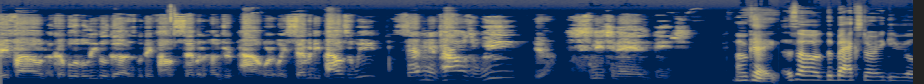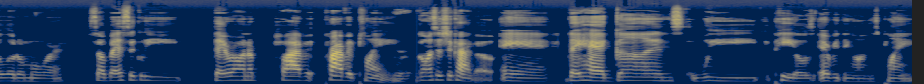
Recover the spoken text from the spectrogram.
they found a couple of illegal guns, but they found 700 pounds, or wait, 70 pounds of weed? 70 pounds of weed? Yeah. Snitching ass bitch. Okay, so the backstory give you a little more. So basically, they were on a private private plane going to Chicago, and they had guns, weed, pills, everything on this plane.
